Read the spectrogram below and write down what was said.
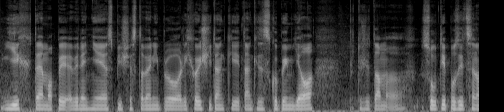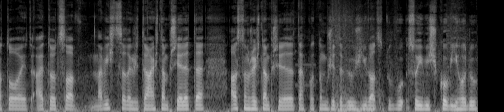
jich té mapy evidentně je spíše stavený pro rychlejší tanky, tanky se skopím děla, protože tam eh, jsou ty pozice na to a je to docela na výšce, takže tam, když tam přijedete, ale samozřejmě, když tam přijedete, tak potom můžete využívat tu svoji výškovou výhodu,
